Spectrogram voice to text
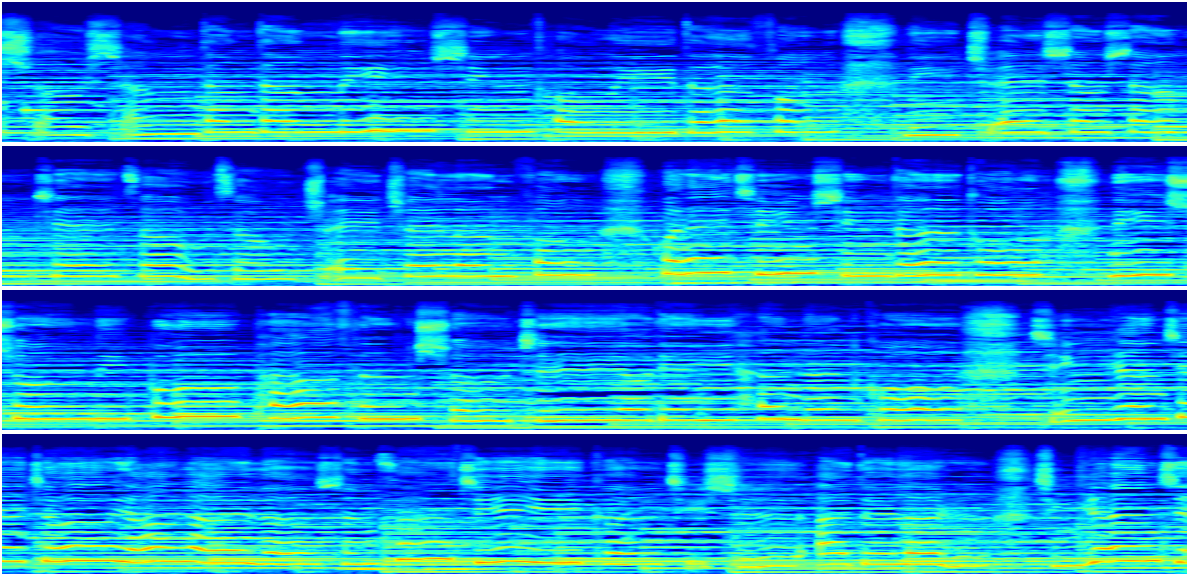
手，想挡挡你心口里的风。你却想上街走走，吹吹冷风，会清醒得多。你说你不怕分手，只有点遗憾难过。情人节就要来了，剩自己一个。其实爱对了人，情人节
